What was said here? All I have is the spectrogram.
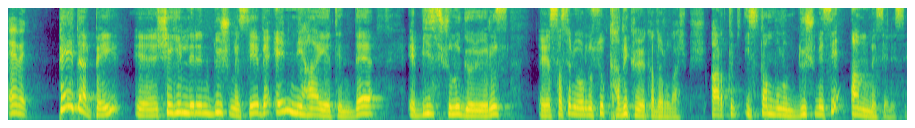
Evet. Peyderpey e, şehirlerin düşmesi ve en nihayetinde e, biz şunu görüyoruz. E, Sasani ordusu Kadıköy'e kadar ulaşmış. Artık İstanbul'un düşmesi an meselesi.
